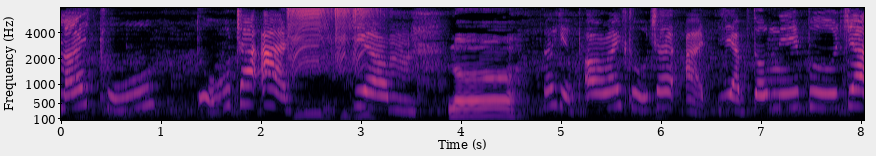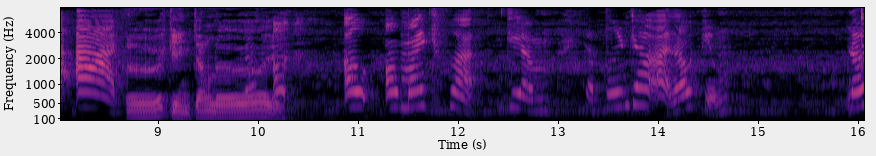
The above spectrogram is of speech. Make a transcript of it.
ไม้ถูถูสะอาดเยี่ยมเลอน้าจิ๋มเอาไม้ถูสะอาดเหยียบตรงนี้ปืนสะอาด เออเก่งจังเลย เหยียบปืนสะอาดแล้วจิ๋มแล้ว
